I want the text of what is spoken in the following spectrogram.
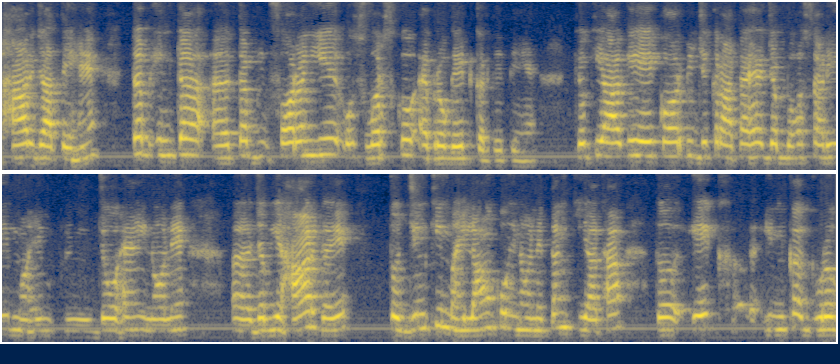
हार जाते हैं, तब इनका तब फ़ौरन ये उस वर्ष को एब्रोगेट कर देते हैं। क्योंकि आगे एक और भी ज़िक्र आता है, जब बहुत सारी जो है इन्होंने जब ये हार गए तो जिनकी महिलाओं को इन्होंने तंग किया था तो एक इनका गिरोह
